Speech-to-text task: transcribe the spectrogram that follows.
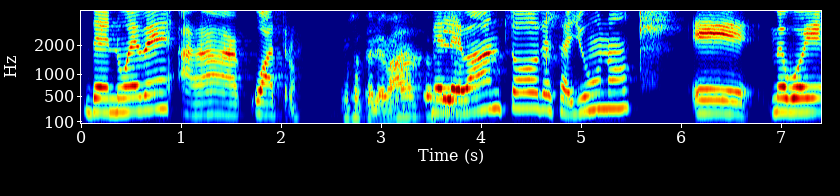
de 9 a 4. O sea, te levantas. Me levanto, desayuno, eh, me voy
